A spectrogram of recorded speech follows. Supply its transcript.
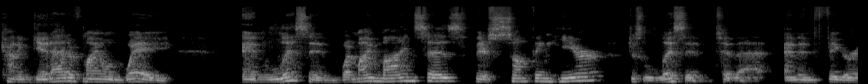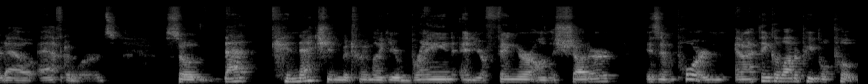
kind of get out of my own way and listen. When my mind says there's something here, just listen to that and then figure it out afterwards. So that connection between like your brain and your finger on the shutter is important. And I think a lot of people put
